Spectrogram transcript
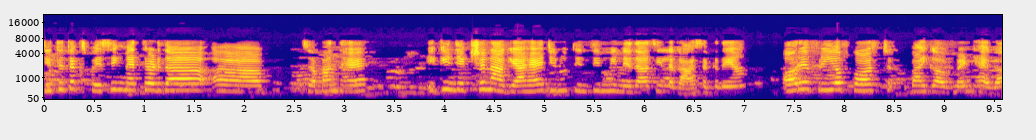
ਜਿੱਥੇ ਤੱਕ ਸਪੇਸਿੰਗ ਮੈਥਡ ਦਾ ਸੰਬੰਧ ਹੈ, ਇੱਕ ਇੰਜੈਕਸ਼ਨ ਆ ਗਿਆ ਹੈ, ਜਿਹਨੂੰ 3-3 ਮਹੀਨੇ ਦਾ ਅਸੀਂ ਲਗਾ ਸਕਦੇ ਹਾਂ। ਔਰ ਇਹ free of cost by government ਹੈਗਾ।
